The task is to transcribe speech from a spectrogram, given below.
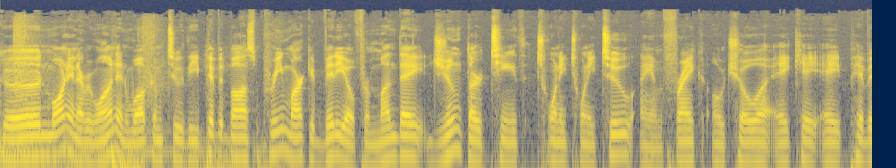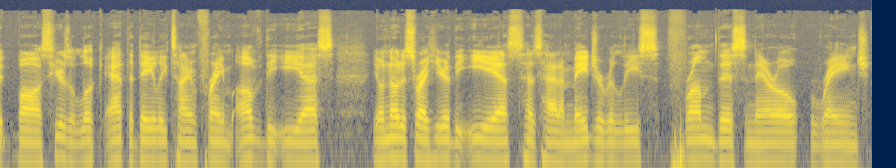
Good morning everyone and welcome to the Pivot Boss pre-market video for Monday, June 13th, 2022. I am Frank Ochoa aka Pivot Boss. Here's a look at the daily time frame of the ES. You'll notice right here the ES has had a major release from this narrow range.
